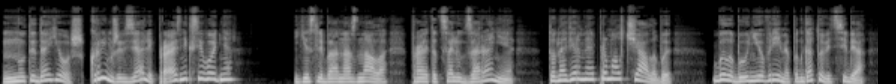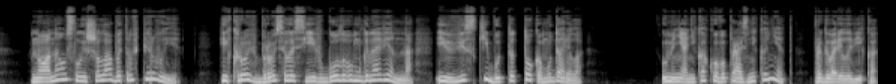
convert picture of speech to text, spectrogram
«Ну ты даешь, Крым же взяли, праздник сегодня». Если бы она знала про этот салют заранее, то, наверное, промолчала бы, было бы у нее время подготовить себя, но она услышала об этом впервые. И кровь бросилась ей в голову мгновенно, и в виски будто током ударила. «У меня никакого праздника нет», — проговорила Вика.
